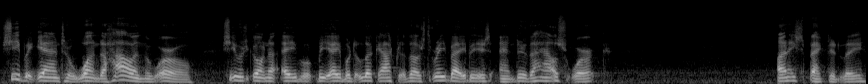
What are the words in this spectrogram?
She began to wonder how in the world she was going to able, be able to look after those three babies and do the housework. Unexpectedly,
